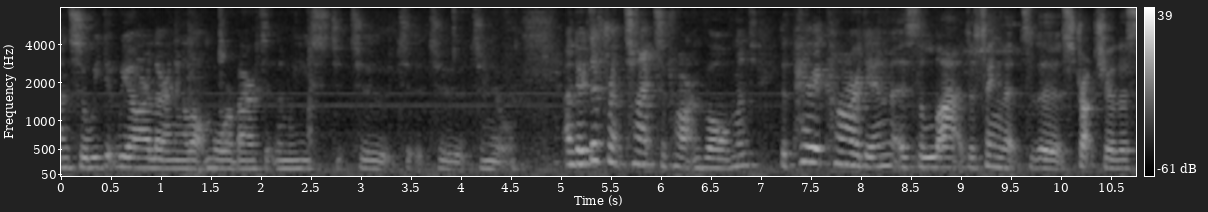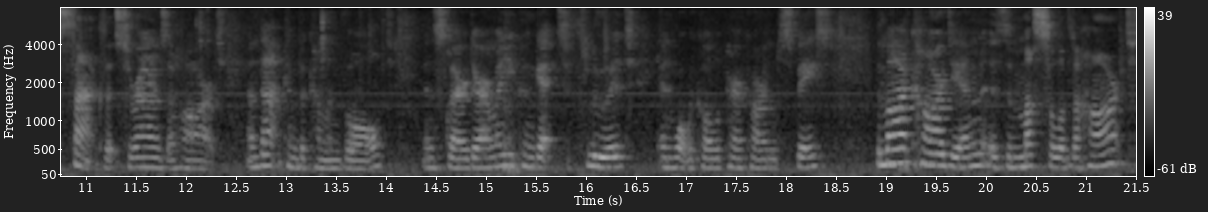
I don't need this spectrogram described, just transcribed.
And so we, we are learning a lot more about it than we used to, to, to, to, to know. And there are different types of heart involvement. The pericardium is the, the thing that the structure, the sac that surrounds the heart, and that can become involved in scleroderma. You can get fluid in what we call the pericardial space. The myocardium is the muscle of the heart,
